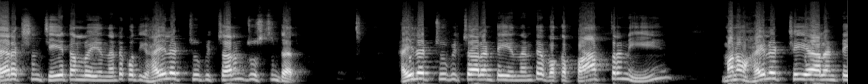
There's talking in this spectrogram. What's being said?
డైరెక్షన్ చేయటంలో ఏంటంటే కొద్దిగా హైలైట్ చూపించాలని చూస్తుంటారు. హైలైట్ చూపించాలంటే ఏంటంటే ఒక పాత్రని మనం హైలైట్ చేయాలంటే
